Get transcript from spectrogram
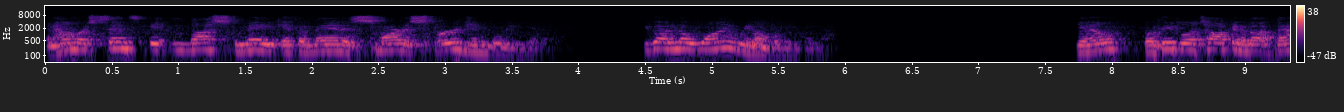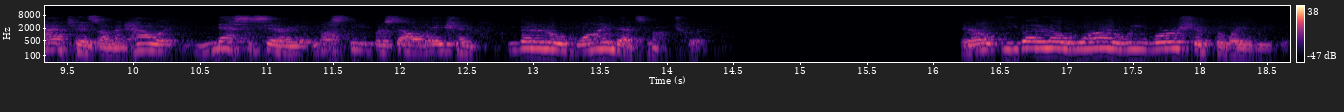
and how much sense it must make if a man as smart as Spurgeon believed in it, you got to know why we don't believe in that. You know, when people are talking about baptism and how necessary it must be for salvation, you got to know why that's not true. You know, you got to know why we worship the way we do.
